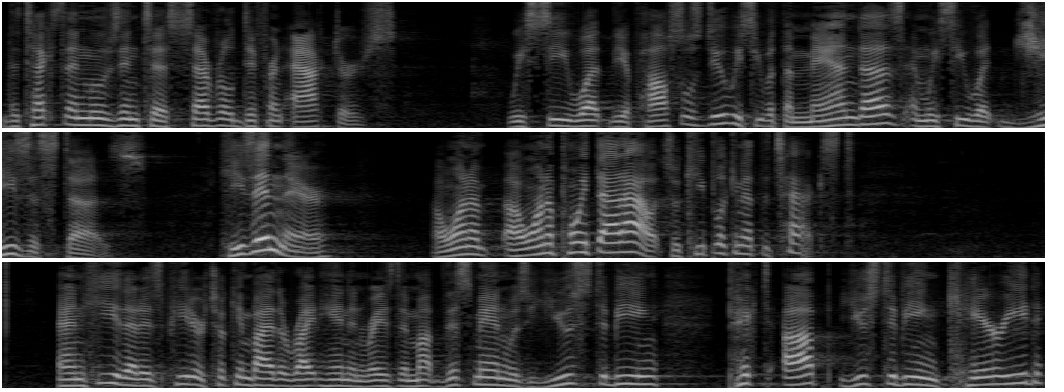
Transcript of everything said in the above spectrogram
The text then moves into several different actors. We see what the apostles do, we see what the man does, and we see what Jesus does. He's in there. I want to I want to point that out. So keep looking at the text. And he, that is Peter, took him by the right hand and raised him up. This man was used to being picked up, used to being carried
